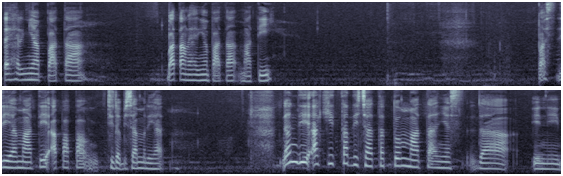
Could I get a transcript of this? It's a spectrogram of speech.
Lehernya patah. Batang lehernya patah mati. Pas dia mati apa-apa tidak bisa melihat dan di Alkitab dicatat tuh matanya sudah ini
